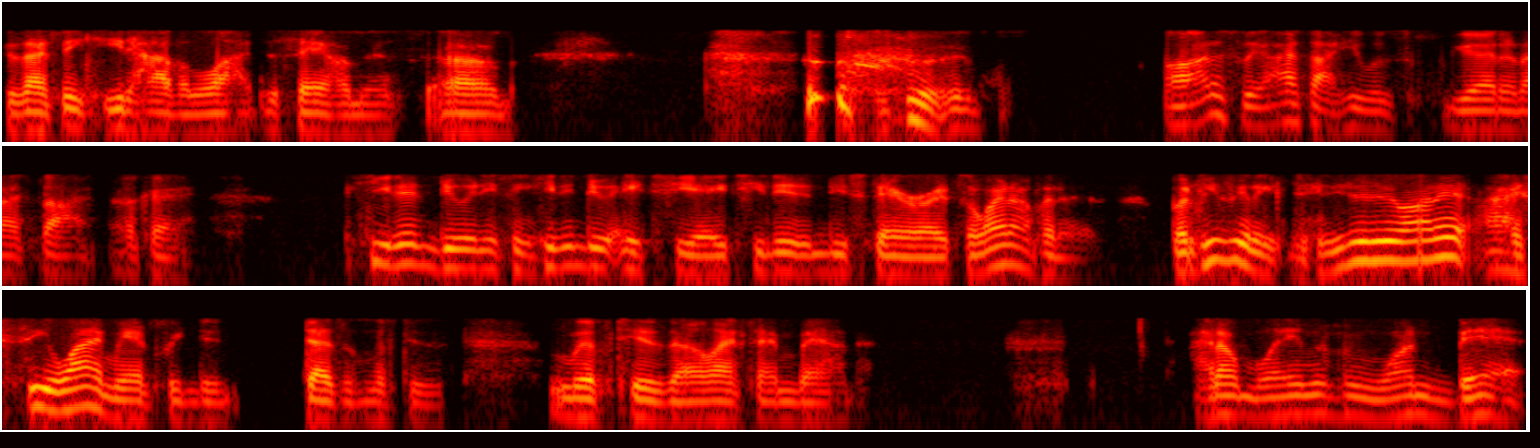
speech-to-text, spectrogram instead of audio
because I think he'd have a lot to say on this. Um, honestly, I thought he was good, and I thought, okay, he didn't do anything. He didn't do HGH. He didn't do steroids, so why not put it? But if he's going to continue to do on it, I see why Manfred did, doesn't lift his lift his uh, lifetime ban. I don't blame him one bit.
